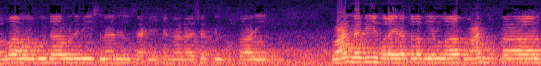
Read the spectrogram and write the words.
رواه أبو داود بإسناد صحيح على شرط البخاري. وعن أبي هريرة رضي الله عنه قال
